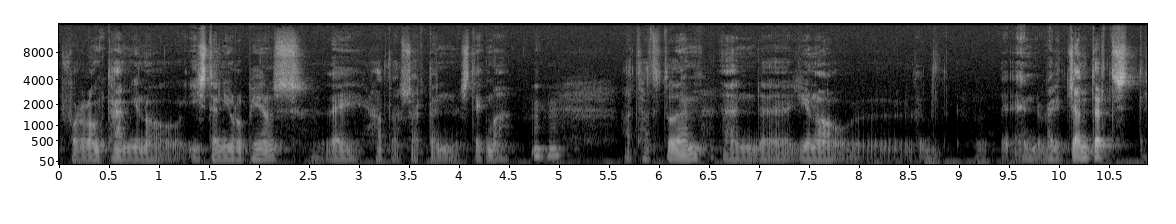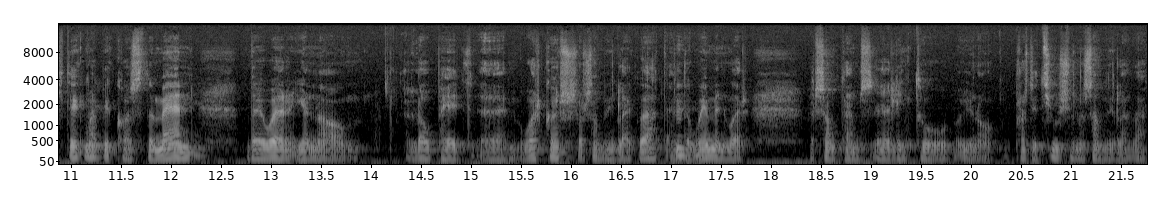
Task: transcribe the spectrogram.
for a long time you know Eastern Europeans they had a certain stigma mhm, attached to them, and uh, you know, and very gendered stigma because the men they were you know low-paid um, workers or something like that, and the Mhm. women were were sometimes uh, linked to you know prostitution or something like that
